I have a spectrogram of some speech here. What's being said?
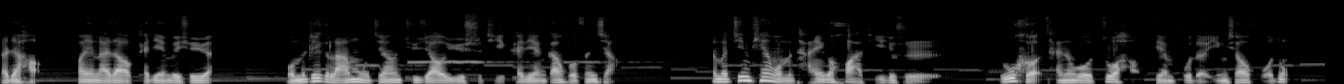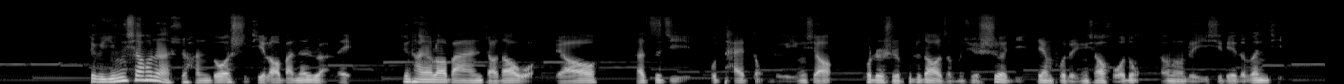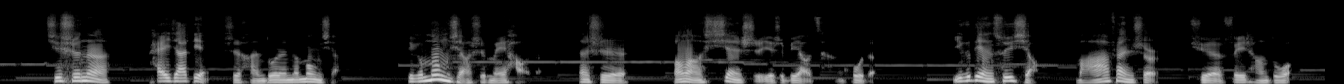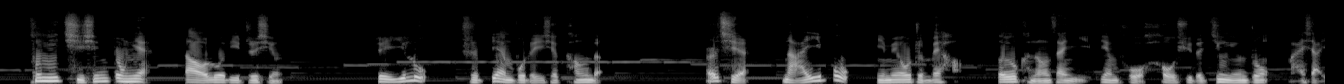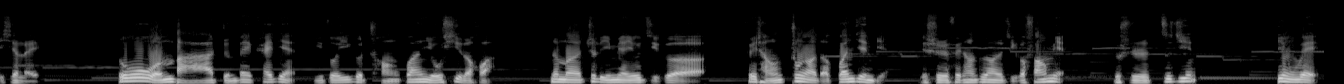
大家好，欢迎来到开店微学院。我们这个栏目将聚焦于实体开店干货分享。那么今天我们谈一个话题，就是如何才能够做好店铺的营销活动。这个营销呢，是很多实体老板的软肋。经常有老板找到我聊他自己不太懂这个营销，或者是不知道怎么去设计店铺的营销活动等等这一系列的问题。其实呢。开一家店是很多人的梦想，这个梦想是美好的，但是往往现实也是比较残酷的。一个店虽小，麻烦事儿却非常多。从你起心动念到落地执行，这一路是遍布着一些坑的，而且哪一步你没有准备好，都有可能在你店铺后续的经营中埋下一些雷。如果我们把准备开店比作一个闯关游戏的话，那么这里面有几个非常重要的关键点，也是非常重要的几个方面，就是资金、定位、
